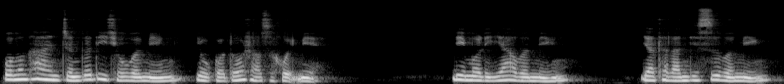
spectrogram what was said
我们看整个地球文明有过多少次毁灭？利莫里亚文明、亚特兰蒂斯文明，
